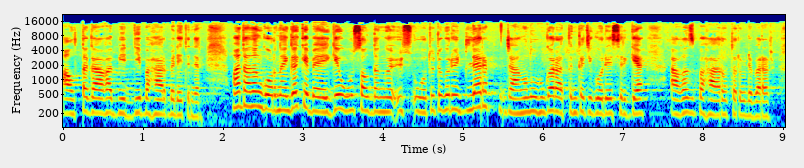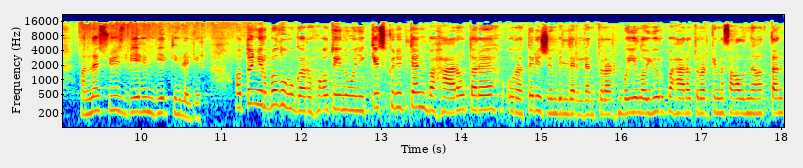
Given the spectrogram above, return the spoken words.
алта гаға бирди бахар белетинер. Матанын горнайга кебәйге ус алдыңы үс уоту төгөрүйдүләр, жаңыл уһугар атын категориясырге агыз бахар утарылы барар. Манна сүйіз биэхим бир кихүлелер. Оттон юрбал уһугар отыйын 12 күнүттен бахар утары ураты режим билдерилен турар. Быйыл ойур бахар турар кеме сагалыныгаттан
